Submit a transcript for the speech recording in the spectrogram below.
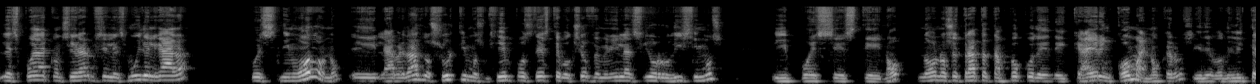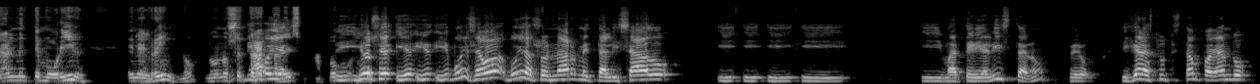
les pueda considerar si les es muy delgada, pues ni modo, ¿no? la verdad, los últimos tiempos de este boxeo femenil han sido rudísimos y pues este, no, no, no se trata tampoco de, caer en coma, ¿no, Carlos? Y de literalmente morir en el ring, ¿no? No, no se trata de eso tampoco. Y, yo sé, y, voy, a sonar metalizado y, materialista, ¿no? Pero dijeras tú, te están pagando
